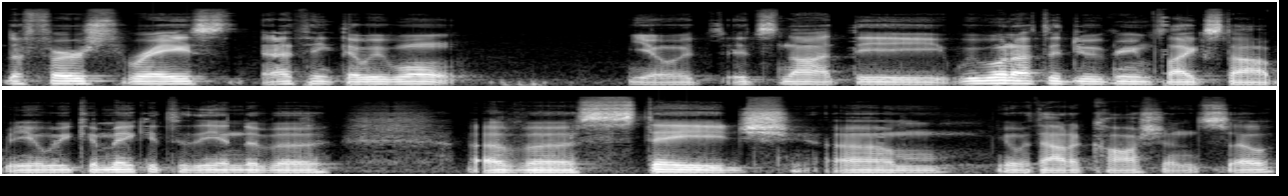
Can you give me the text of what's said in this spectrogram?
the first race. I think that we won't. You know, it's it's not the we won't have to do a green flag stop. You know, we can make it to the end of a of a stage um, you know, without a caution. So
